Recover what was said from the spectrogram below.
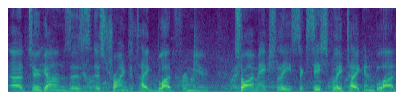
uh, Two Guns is, is trying to take blood from you." So I'm actually successfully taken blood.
